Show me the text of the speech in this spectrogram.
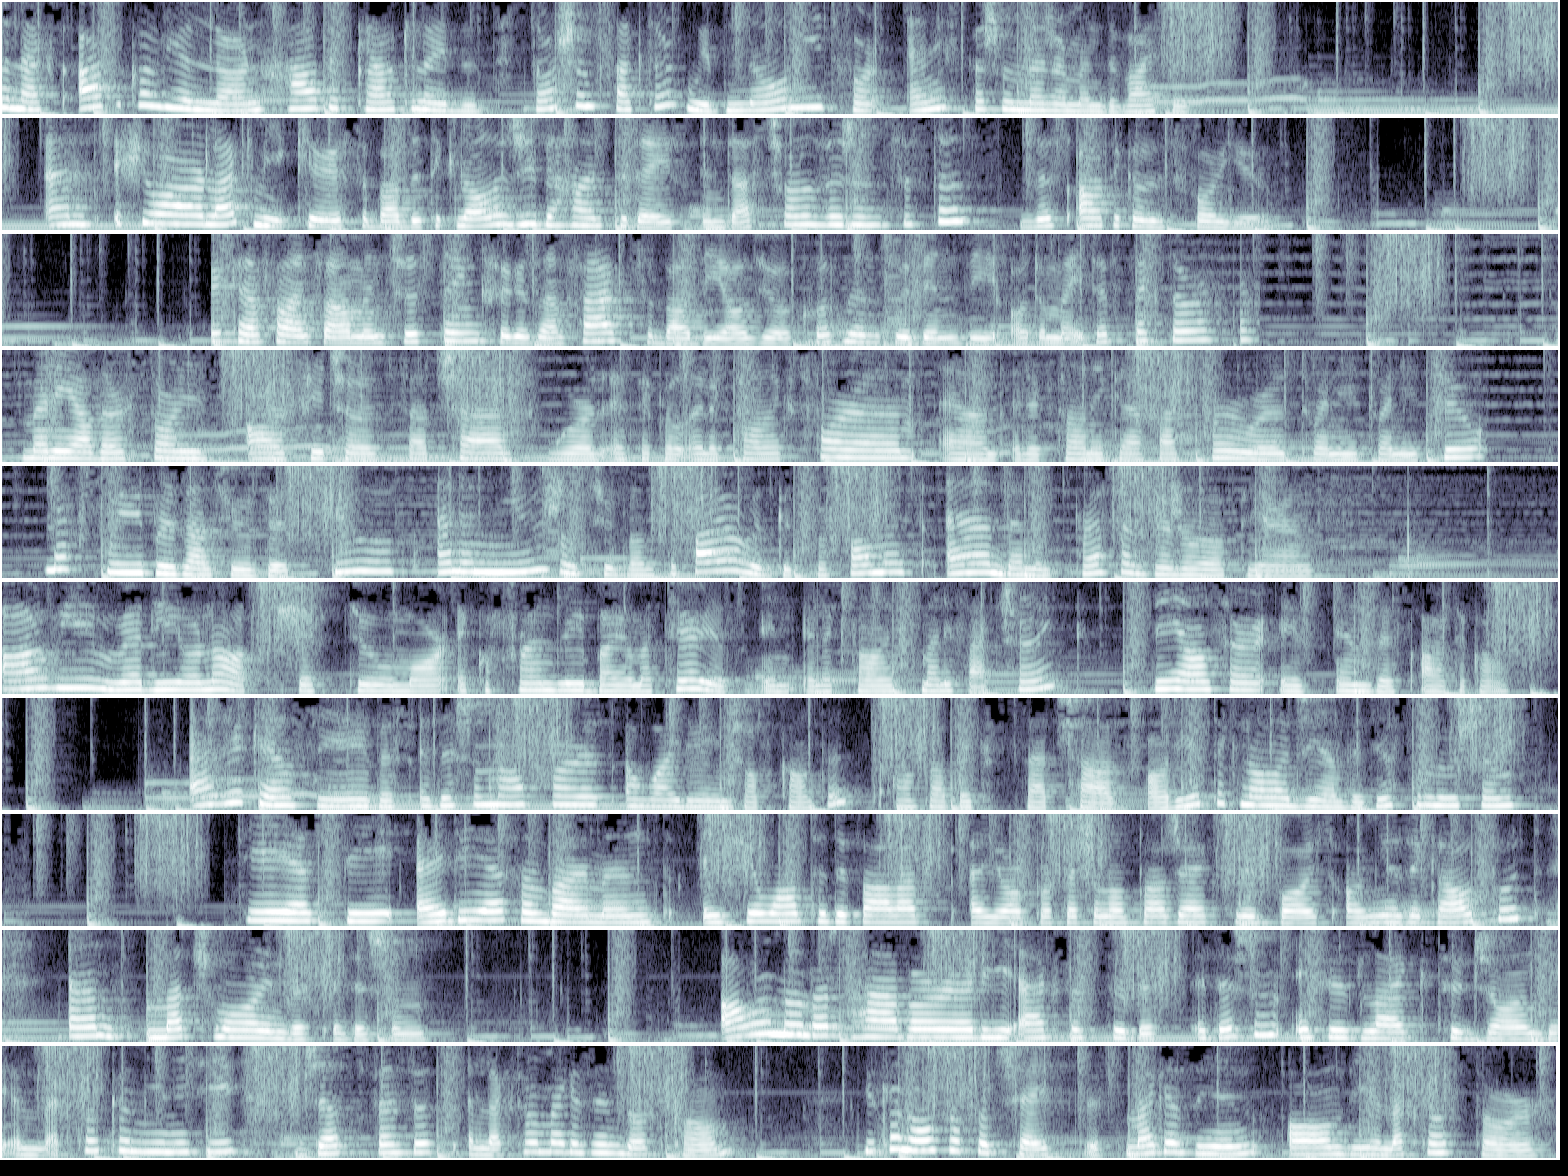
In the next article, you'll learn how to calculate the distortion factor with no need for any special measurement devices. And if you are like me curious about the technology behind today's industrial vision systems, this article is for you. You can find some interesting figures and facts about the audio equipment within the automotive sector. Many other stories are featured such as World Ethical Electronics Forum and Electronica Fast Forward 2022. Next we present you the Tube, an unusual tube amplifier with good performance and an impressive visual appearance. Are we ready or not to shift to more eco-friendly biomaterials in electronics manufacturing? The answer is in this article. As you can see, this edition offers a wide range of content on topics such as audio technology and video solutions, ESP-ADF environment if you want to develop your professional project with voice or music output, and much more in this edition. Our members have already access to this edition. If you'd like to join the Elektor community, just visit elektormagazine.com. You can also purchase this magazine on the Elektor store.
